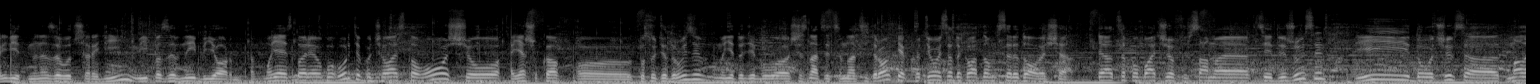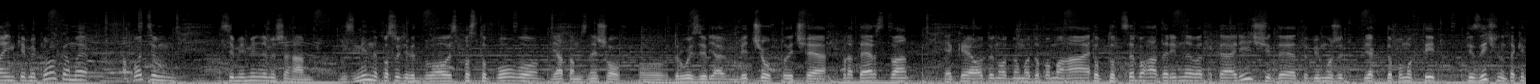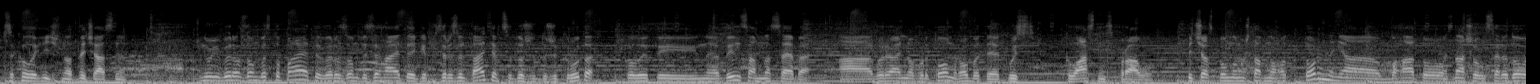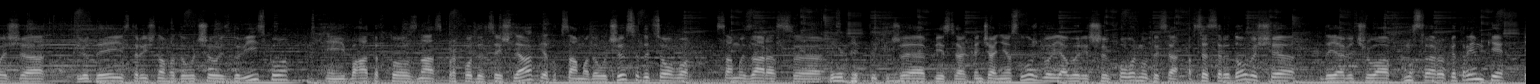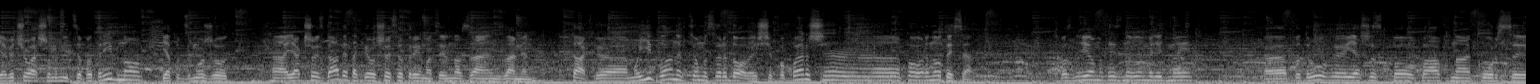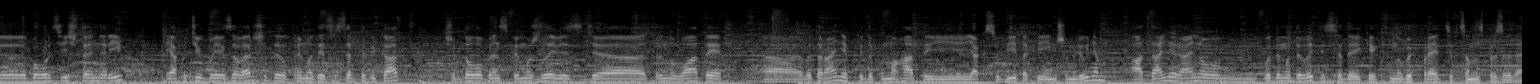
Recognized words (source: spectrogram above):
Привіт, мене звуть Сергій, мій позивний Бьорн. Моя історія у Богурті почалась з того, що я шукав по суті друзів. Мені тоді було 16-17 років. Хотілося адекватного середовища. Я це побачив саме в цій двіжусі і долучився маленькими кроками, а потім сімімільними шагами. Зміни по суті відбувались поступово. Я там знайшов друзів. Я відчув плече братерства, яке один одному допомагає. Тобто це багаторівнева така річ, де тобі можуть як допомогти фізично, так і психологічно одночасно. Ну і ви разом виступаєте, ви разом досягаєте якихось результатів. Це дуже дуже круто, коли ти не один сам на себе, а ви реально гуртом робите якусь класну справу. Під час повномасштабного вторгнення багато з нашого середовища людей історичного долучились до війську, і багато хто з нас проходив цей шлях. Я так само долучився до цього. Саме зараз, е, вже після окончання служби, я вирішив повернутися в це середовище, де я відчував атмосферу підтримки. Я відчував, що мені це потрібно. Я тут зможу е, як щось дати, так і щось отримати навзамін. Так, е, мої плани в цьому середовищі. По-перше, е, повернутися познайомитись з новими людьми. Е, По-друге, я ще попав на курси Богорціч тренерів. Я хотів би їх завершити, отримати цей сертифікат, щоб дало в принципі можливість тренувати ветеранів і допомагати як собі, так і іншим людям. А далі реально будемо дивитися, до яких нових проєктів це нас призведе.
